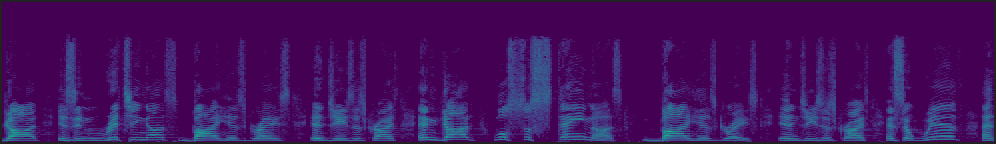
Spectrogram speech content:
God is enriching us by His grace in Jesus Christ, and God will sustain us by His grace in Jesus Christ. And so, with an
